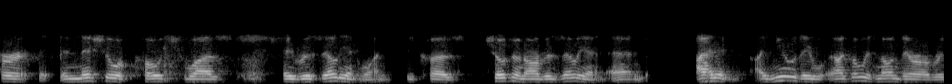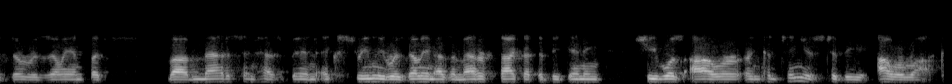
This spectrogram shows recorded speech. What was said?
her initial approach was a resilient one because children are resilient, and I didn't. I knew they. I've always known they were they're resilient, but uh, Madison has been extremely resilient. As a matter of fact, at the beginning, she was our and continues to be our rock.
